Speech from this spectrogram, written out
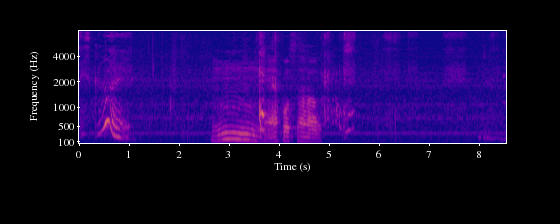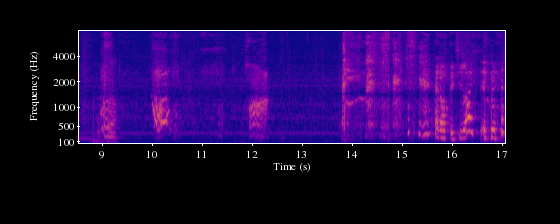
It's good. Mmm, applesauce. Uh-huh. I don't think she likes it.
